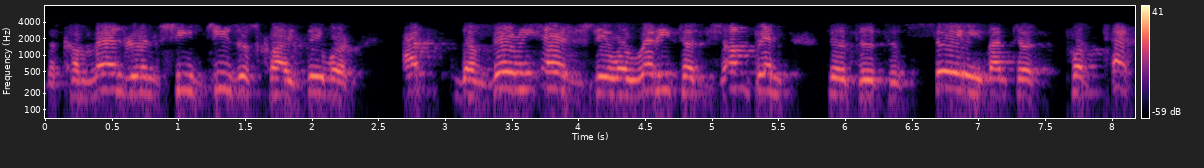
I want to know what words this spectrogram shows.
the commander in chief, Jesus Christ. They were at the very edge. They were ready to jump in to, to, to save and to protect.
